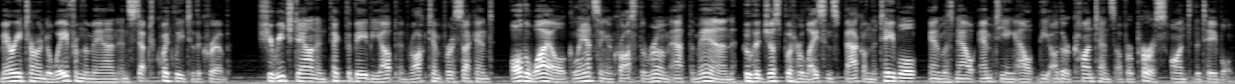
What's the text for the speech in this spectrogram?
Mary turned away from the man and stepped quickly to the crib. She reached down and picked the baby up and rocked him for a second, all the while glancing across the room at the man who had just put her license back on the table and was now emptying out the other contents of her purse onto the table.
